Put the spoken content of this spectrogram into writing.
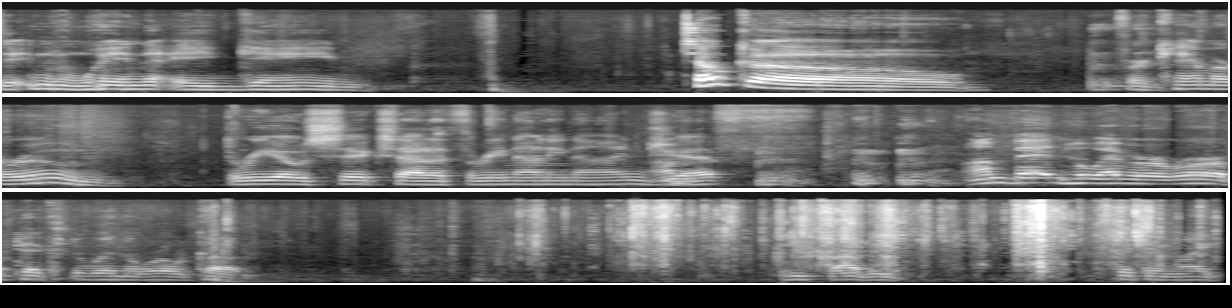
Didn't win a game. Toko for Cameroon. 306 out of 399. Jeff. I'm betting whoever Aurora picks to win the World Cup. He's probably picking like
